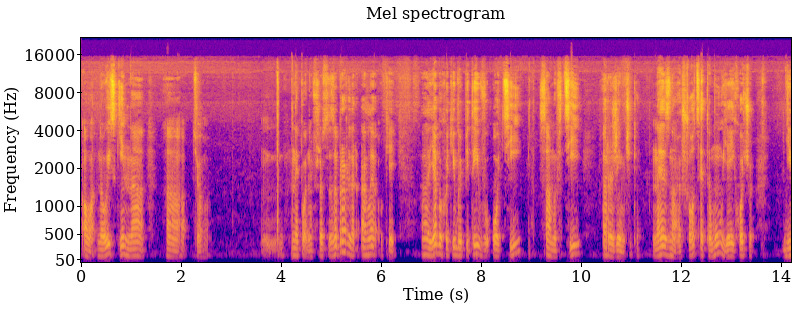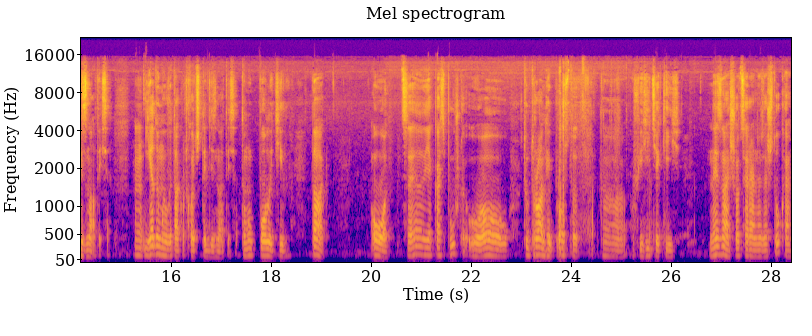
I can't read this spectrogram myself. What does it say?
О, новий скін на а, цього. Не поняв, що це за бравлер, але окей. А, я би хотів би піти в оці, саме в ці режимчики. Не знаю, що це, тому я і хочу дізнатися. Я думаю, ви також хочете дізнатися, тому полетіли. Так. О, це якась пушка. Воу, тут ранги просто а, офігіть якийсь. Не знаю, що це реально за штука,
